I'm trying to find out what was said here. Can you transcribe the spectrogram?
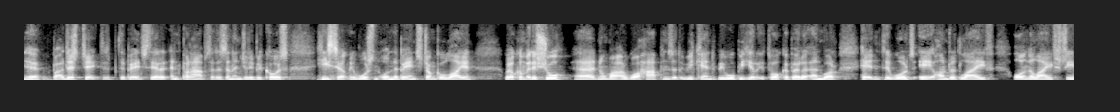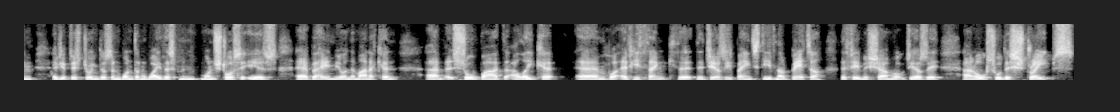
Yeah, but I just checked the bench there, and perhaps there is an injury because he certainly wasn't on the bench. Jungle Lion, welcome to the show. Uh, no matter what happens at the weekend, we will be here to talk about it, and we're heading towards 800 live on the live stream. If you've just joined us and wondering why this monstrosity is uh, behind me on the mannequin, um, it's so bad that I like it. Um, but if you think that the jerseys behind Steven are better, the famous Shamrock jersey, and also the stripes,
